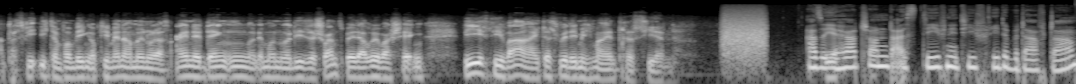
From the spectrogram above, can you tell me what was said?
ob das wirklich dann von wegen, ob die Männer immer nur das eine denken und immer nur diese Schwanzbilder rüber schicken. Wie ist die Wahrheit? Das würde mich mal interessieren. Also ihr hört schon, da ist definitiv Redebedarf da.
